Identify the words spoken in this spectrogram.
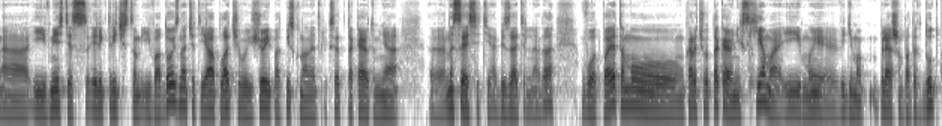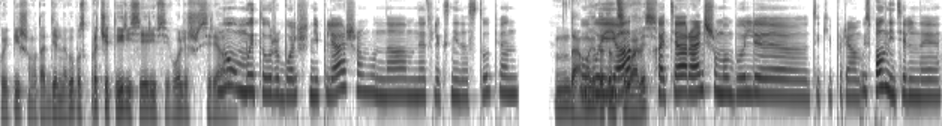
и вместе с электричеством и водой, значит, я оплачиваю еще и подписку на Netflix. Это такая вот у меня э, necessity обязательная, да. Вот, поэтому, короче, вот такая у них схема, и мы, видимо, пляшем под их дудку и пишем вот отдельный выпуск про 4 серии всего лишь сериала. Ну, мы-то уже больше не пляшем, нам Netflix недоступен. Да, мы Увы, дотанцевались. Ях, хотя раньше мы были такие прям исполнительные.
